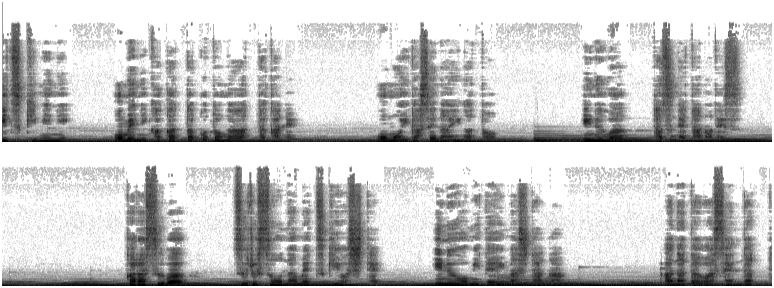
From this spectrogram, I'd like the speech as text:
いつ君にお目にかかったことがあったかね？思い出せないがと、犬は尋ねたのです。カラスはずるそうな目つきをして犬を見ていましたが、あなたは先だって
